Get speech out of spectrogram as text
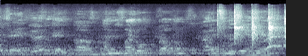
Okay. Okay. My name is Michael. Welcome. Thank you for being here.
